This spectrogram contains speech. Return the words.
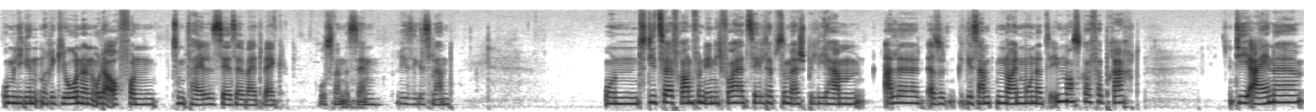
umliegenden Regionen oder auch von zum Teil sehr, sehr weit weg. Russland ist ein riesiges Land. Und die zwei Frauen, von denen ich vorher erzählt habe, zum Beispiel, die haben alle, also die gesamten neun Monate in Moskau verbracht. Die eine,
